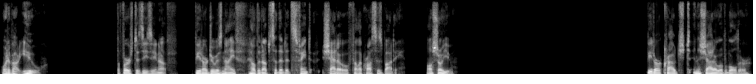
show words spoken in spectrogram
what about you? The first is easy enough. Vidar drew his knife, held it up so that its faint shadow fell across his body. I'll show you. Vidar crouched in the shadow of a boulder,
